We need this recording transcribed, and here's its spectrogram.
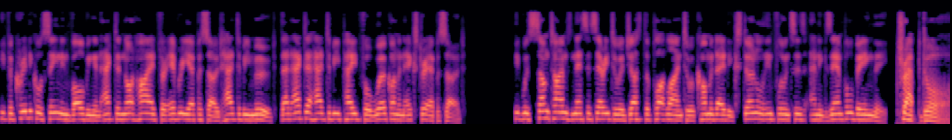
If a critical scene involving an actor not hired for every episode had to be moved, that actor had to be paid for work on an extra episode. It was sometimes necessary to adjust the plotline to accommodate external influences, an example being the «trapdoor»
